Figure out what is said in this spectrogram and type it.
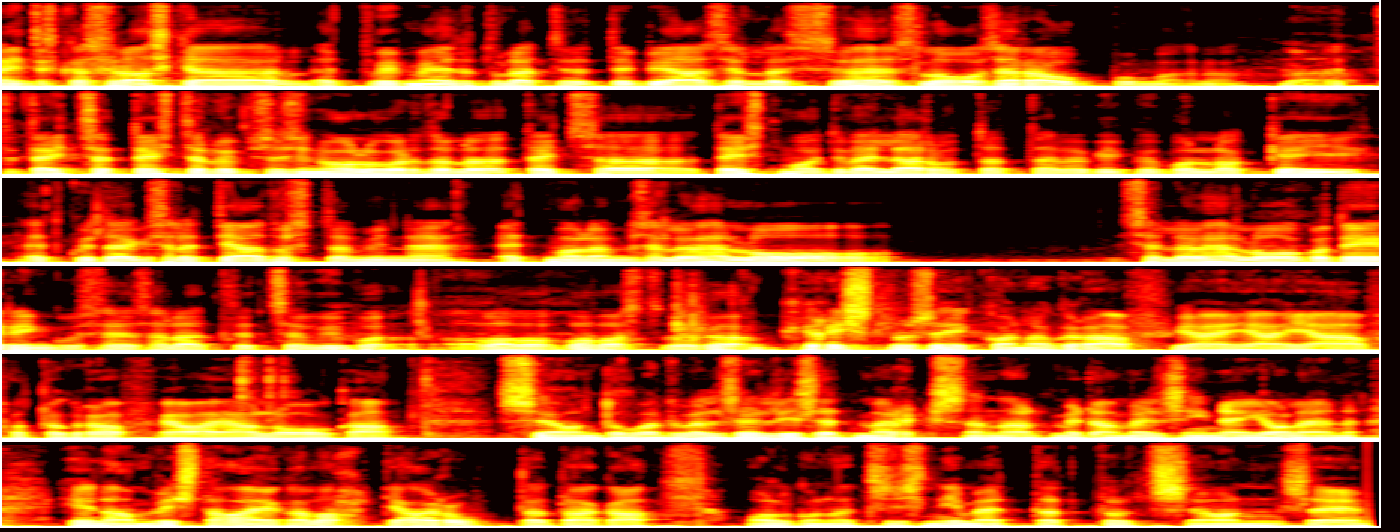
näiteks kas raske ajal, et võib meelde tuletada, et ei pea selles ühes loos ära uppuma, noh no. no., et täitsa, teistel võib see sinu olukord olla täitsa teistmoodi välja arvutatav ja kõik võib olla okei okay., et kuidagi selle teadvustamine, et me oleme selle ühe loo selle ühe loo kodeeringu sees alati, et see võib vaba, vabastada ka. kristluse ikonograafia ja, ja fotograafia ajalooga seonduvad veel sellised märksõnad, mida meil siin ei ole enam vist aega lahti arutada, aga olgu nad siis nimetatud, see on see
